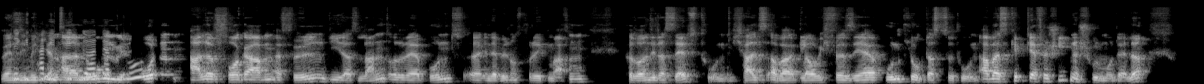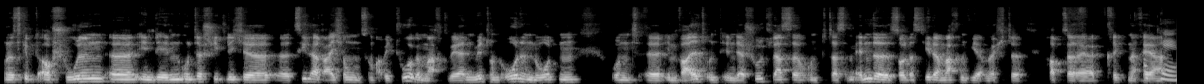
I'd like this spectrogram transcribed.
Wenn Sie mit Ihren analogen Methoden alle Vorgaben erfüllen, die das Land oder der Bund äh, in der Bildungspolitik machen, sollen sie das selbst tun. Ich halte es aber, glaube ich, für sehr unklug, das zu tun. Aber es gibt ja verschiedene Schulmodelle und es gibt auch Schulen, äh, in denen unterschiedliche äh, Zielerreichungen zum Abitur gemacht werden, mit und ohne Noten und äh, im Wald und in der Schulklasse. Und das am Ende soll das jeder machen, wie er möchte. Hauptsache, er kriegt nachher okay.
